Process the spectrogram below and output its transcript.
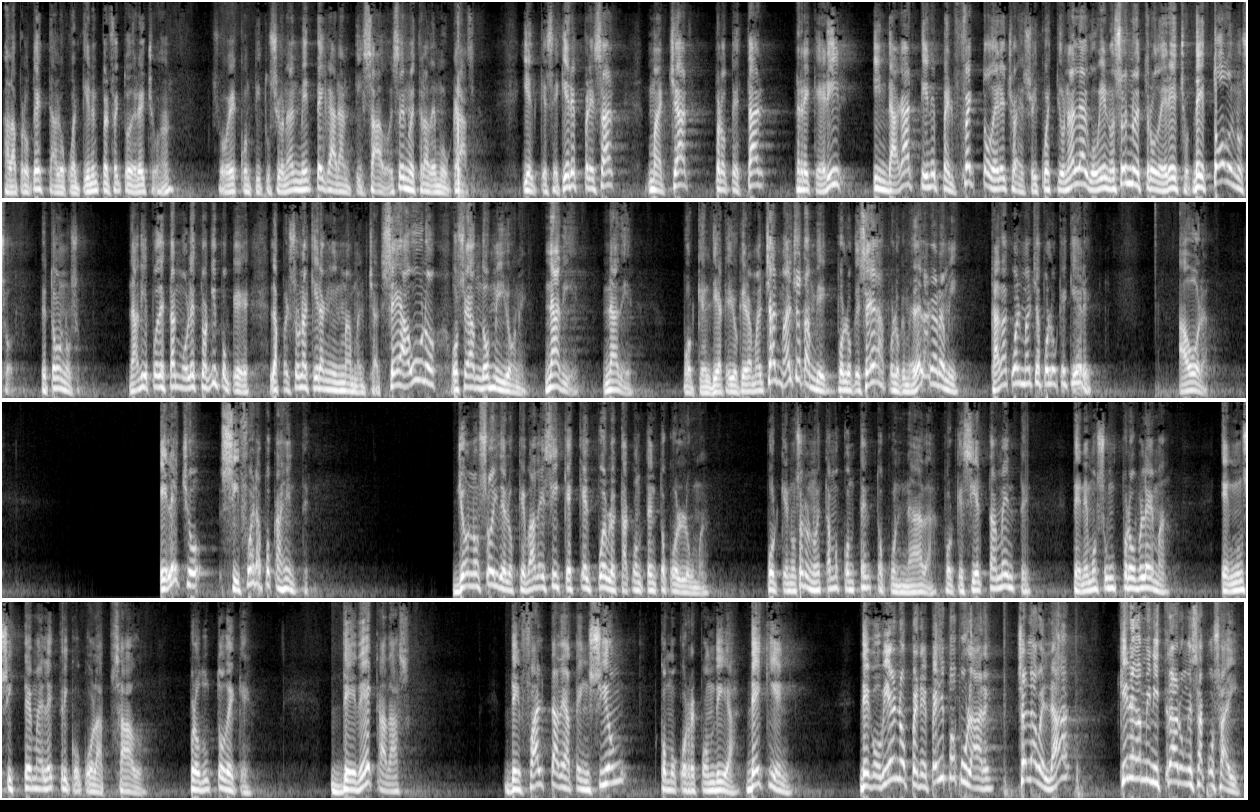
a la protesta, a lo cual tienen perfecto derecho, ¿ah? eso es constitucionalmente garantizado, esa es nuestra democracia. Y el que se quiere expresar, marchar, protestar, requerir, indagar, tiene perfecto derecho a eso y cuestionarle al gobierno. Eso es nuestro derecho, de todos nosotros, de todos nosotros. Nadie puede estar molesto aquí porque las personas quieran ir más a marchar, sea uno o sean dos millones. Nadie, nadie. Porque el día que yo quiera marchar, marcho también, por lo que sea, por lo que me dé la gana a mí. Cada cual marcha por lo que quiere. Ahora, el hecho, si fuera poca gente, yo no soy de los que va a decir que es que el pueblo está contento con Luma porque nosotros no estamos contentos con nada, porque ciertamente tenemos un problema en un sistema eléctrico colapsado. ¿Producto de qué? De décadas de falta de atención como correspondía. ¿De quién? De gobiernos PNP y populares. Esa es la verdad. ¿Quiénes administraron esa cosa ahí?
